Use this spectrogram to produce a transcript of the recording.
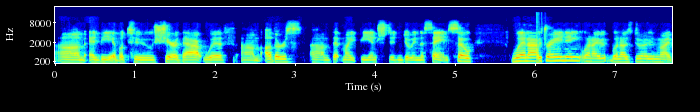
um, and be able to share that with um, others that might be interested in doing the same. So when I was training, when I when I was doing my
